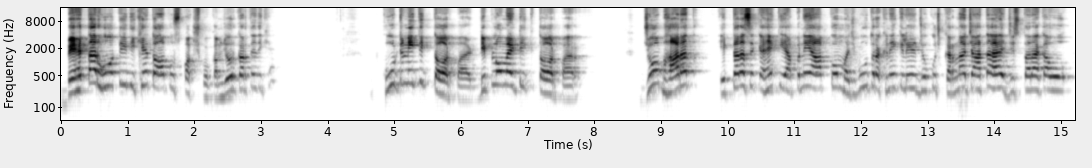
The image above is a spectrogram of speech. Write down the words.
बेहतर होती दिखे तो आप उस पक्ष को कमज़ोर करते दिखे। कूटनीतिक तौर पर, डिप्लोमेटिक तौर पर, जो भारत एक तरह से कहें कि अपने आप को मज़बूत रखने के लिए जो कुछ करना चाहता है, जिस तरह का वो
